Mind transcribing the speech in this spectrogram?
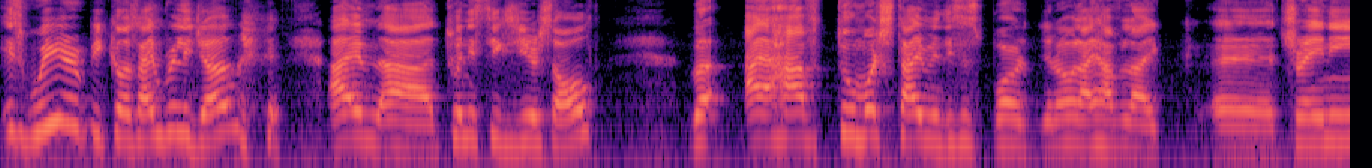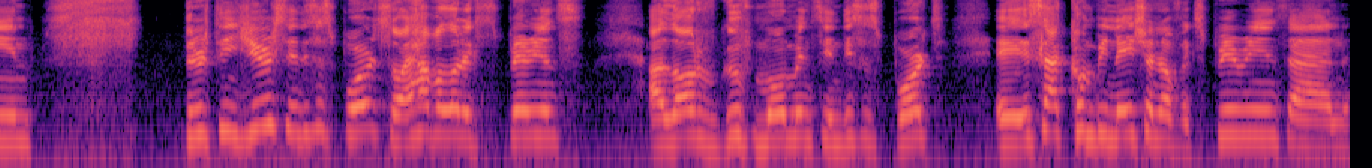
it's weird because I'm really young. I'm uh, 26 years old, but I have too much time in this sport. You know, I have like uh, training 13 years in this sport, so I have a lot of experience, a lot of good moments in this sport. It's a combination of experience and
